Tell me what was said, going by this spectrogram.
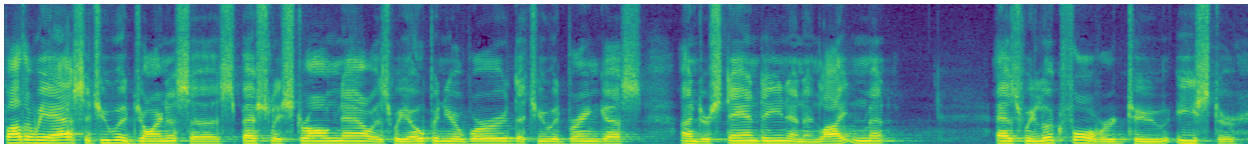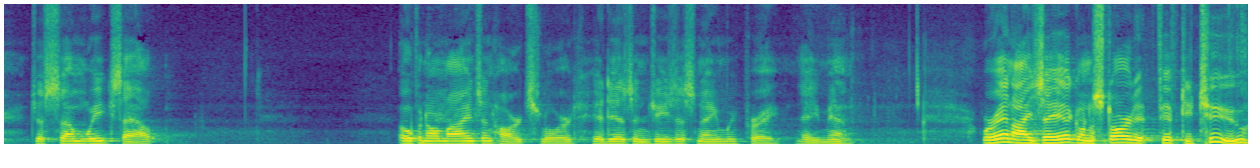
Father, we ask that you would join us uh, especially strong now as we open your word, that you would bring us understanding and enlightenment as we look forward to Easter just some weeks out. Open our minds and hearts, Lord. It is in Jesus' name we pray. Amen. We're in Isaiah, going to start at 52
